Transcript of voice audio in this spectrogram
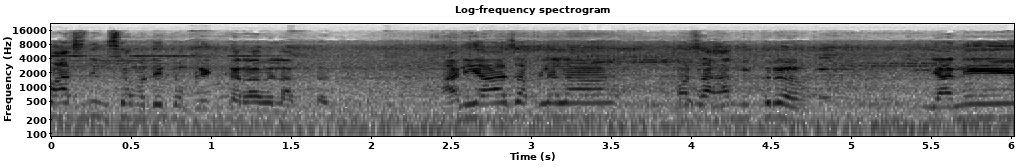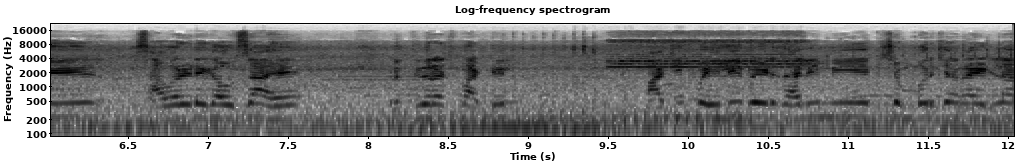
पाच दिवसामध्ये कंप्लीट करावे लागतात. आणि आज आपल्याला माझा हा मित्र याने सावर्डेगावचा आहे. पृथ्वीराज पाटील माझी पहिली भेट झाली मी एक शंभरच्या राईडला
